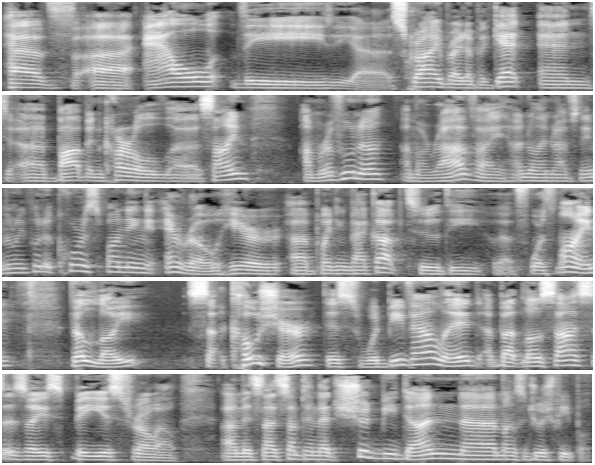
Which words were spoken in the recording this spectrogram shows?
have uh, Al, the, uh, scribe, write up a get, and uh, Bob and Carl uh, sign? Amar Rav Huna, Amarav, I underline Rav's name, and we put a corresponding arrow here uh, pointing back up to the fourth line. Veloy kosher, this would be valid, but losas zois be Yisroel. Um, it's not something that should be done uh, amongst the Jewish people.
